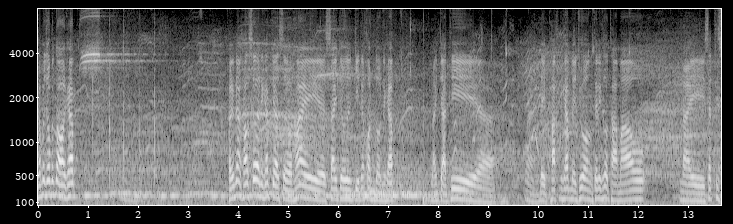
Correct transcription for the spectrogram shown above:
นะครับมาชมกันต่อครับคาริน่าคาเซอร์นะครับจะเสิร์ฟให้ไซโจเดนกินครนนท์นะครับ หลังจากที่ได้พักนะครับในช่วงเทคนิค l ล i ท e เอาในเซตที่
